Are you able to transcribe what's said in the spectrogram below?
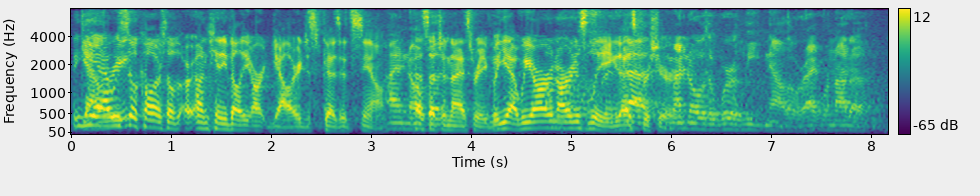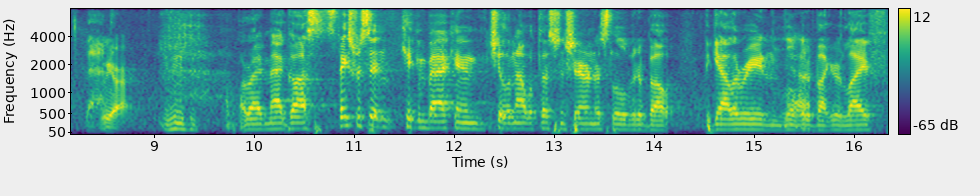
Yeah, we still call ourselves Uncanny Valley Art Gallery just because it's you know I know. has such a nice read. But yeah, we are an artist league. That's that. for sure. I know that we're a league now, though, right? We're not a that. We are. All right, Matt Goss. Thanks for sitting, kicking back, and chilling out with us and sharing us a little bit about the gallery and a little Yeah. bit about your life.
